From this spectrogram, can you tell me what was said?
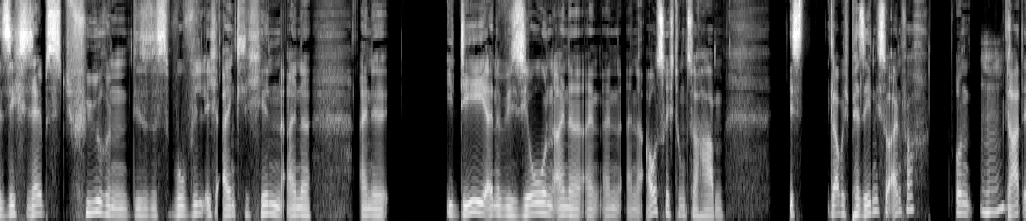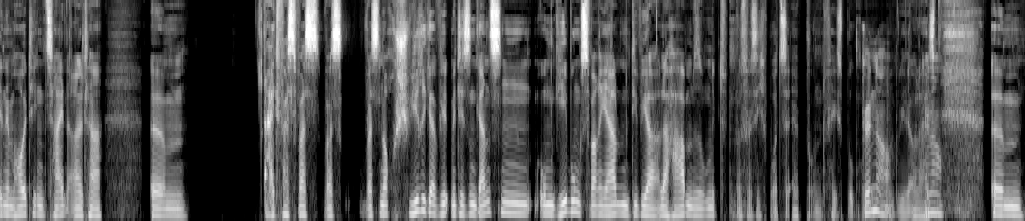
sich selbst führen, dieses, wo will ich eigentlich hin, eine, eine Idee, eine Vision, eine, ein, eine, eine Ausrichtung zu haben, ist, glaube ich, per se nicht so einfach. Und mhm. gerade in dem heutigen Zeitalter ähm, etwas, was, was, was noch schwieriger wird mit diesen ganzen Umgebungsvariablen, die wir alle haben, so mit, was weiß ich, WhatsApp und Facebook genau. und, und wie das alle heißt. Genau. Ähm,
